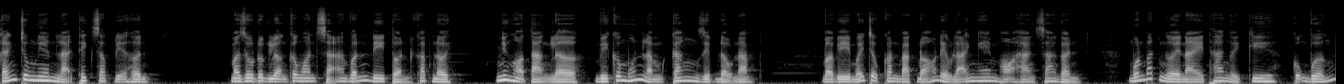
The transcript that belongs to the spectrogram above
cánh trung niên lại thích sóc đĩa hơn. Mặc dù lực lượng công an xã vẫn đi tuần khắp nơi, nhưng họ tàng lờ vì không muốn làm căng dịp đầu năm. Bởi vì mấy chục con bạc đó đều là anh em họ hàng xa gần, muốn bắt người này tha người kia cũng vướng.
